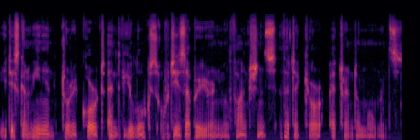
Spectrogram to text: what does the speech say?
It is convenient to record and view logs of disappearing malfunctions that occur at random moments.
